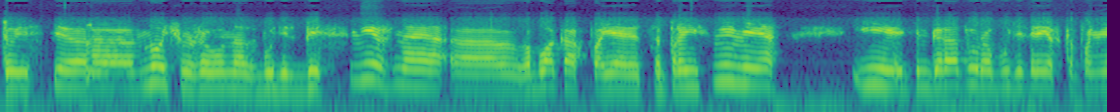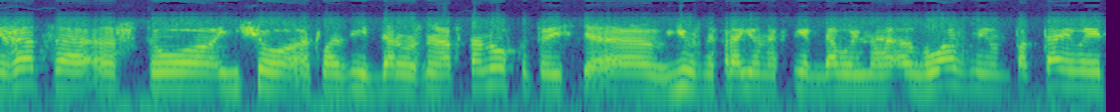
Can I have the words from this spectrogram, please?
то есть э, ночь уже у нас будет бесснежная, э, в облаках появится прояснение, и температура будет резко понижаться, э, что еще осложнит дорожную обстановку. То есть э, в южных районах снег довольно влажный, он подтаивает,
